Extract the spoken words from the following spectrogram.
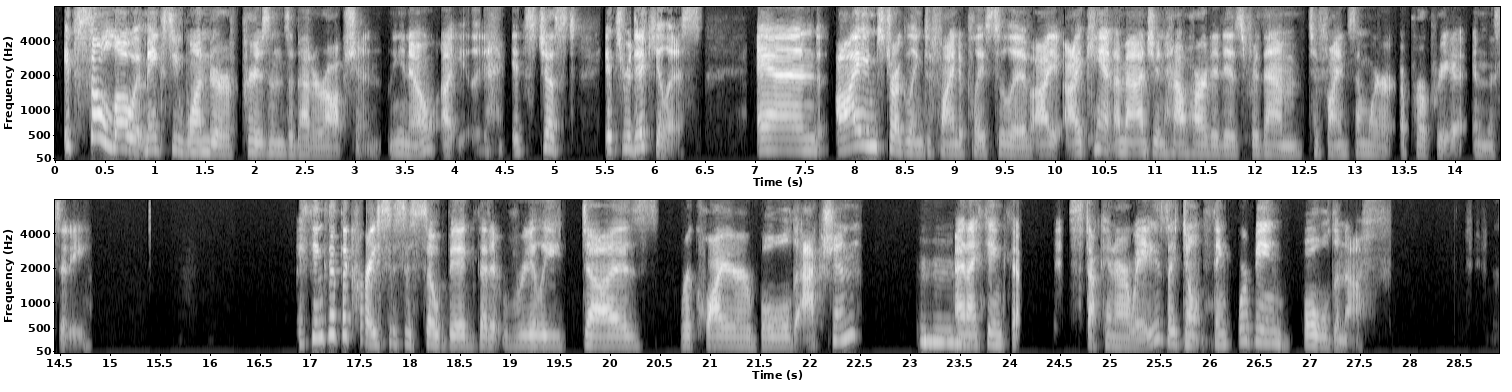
it's so low it makes you wonder if prison's a better option you know uh, it's just it's ridiculous and i'm struggling to find a place to live. I i can't imagine how hard it is for them to find somewhere appropriate in the city. I think that the crisis is so big that it really does require bold action. Mm-hmm. and i think that it's stuck in our ways. I don't think we're being bold enough.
